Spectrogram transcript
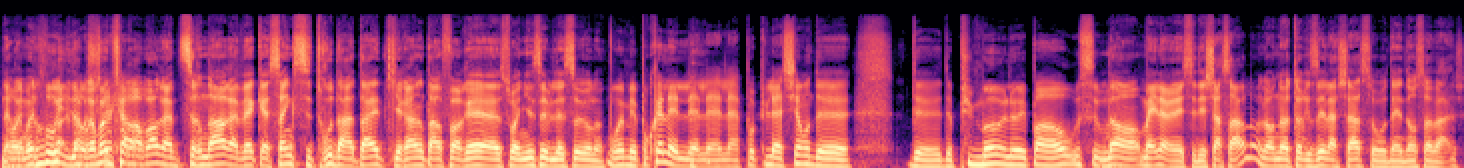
D'après Ouais, moi, oui, non, moi, tu pourrais d'accord. avoir un petit renard avec 5-6 trous dans la tête qui rentre en forêt euh, soigner ses blessures. Là. Oui, mais pourquoi la, la- la- la population de, de, de pumas là, est pas en hausse? ou- Non, mais là, c'est des chasseurs. Là. Là, on a autorisé la chasse aux dindons sauvages.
